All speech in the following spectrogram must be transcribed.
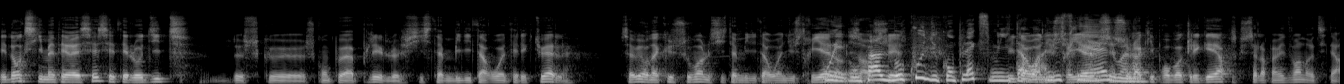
Et donc ce qui m'intéressait, c'était l'audit de ce qu'on ce qu'on peut appeler le système militaro-intellectuel vous savez, on accuse souvent le système militaro-industriel. Oui, on parle beaucoup du complexe militaro-industriel. C'est cela qui provoque les guerres parce que ça leur permet de vendre, etc.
